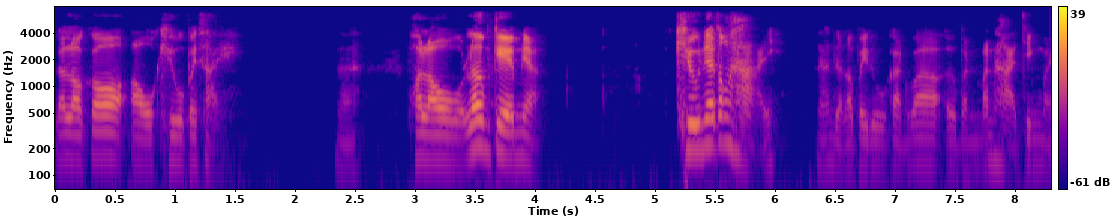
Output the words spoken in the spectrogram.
แล้วเราก็เอาคิวไปใส่นะพอเราเริ่มเกมเนี่ยคิวเนี่ยต้องหายนะเดี๋ยวเราไปดูกันว่าเออมันมันหายจริงไหม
